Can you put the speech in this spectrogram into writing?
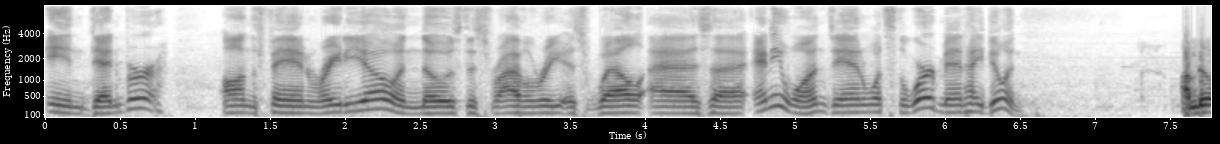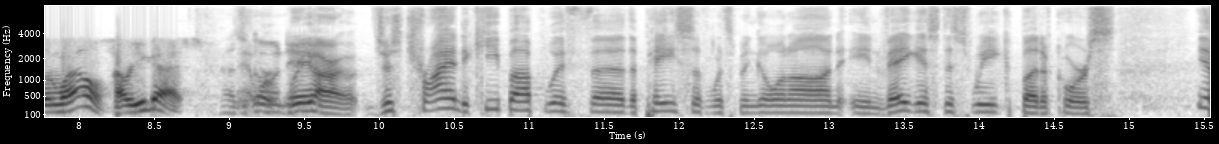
in Denver. on the fan radio and knows this rivalry as well as uh, anyone. Dan, what's the word, man? How you doing? I'm doing well. How are you guys? How's it going, we are just trying to keep up with uh, the pace of what's been going on in Vegas this week, but of course, you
